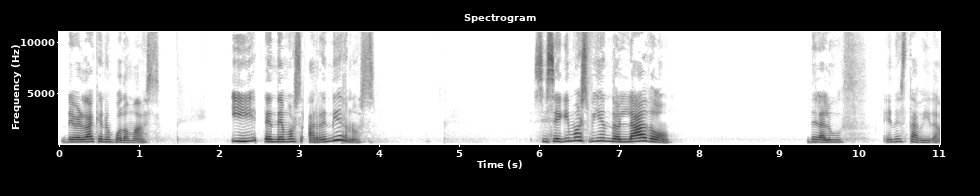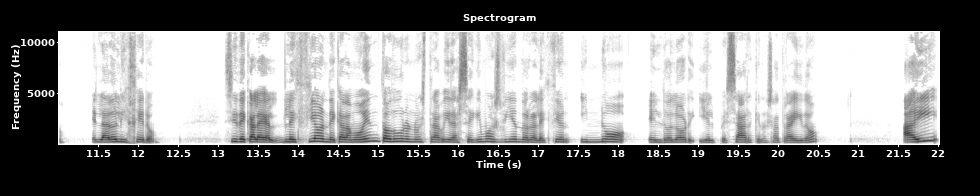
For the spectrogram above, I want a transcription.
de verdad que no puedo más. Y tendemos a rendirnos. Si seguimos viendo el lado de la luz en esta vida, el lado ligero, Si de cada lección, de cada momento duro en nuestra vida, seguimos viendo la lección y no el dolor y el pesar que nos ha traído, ahí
